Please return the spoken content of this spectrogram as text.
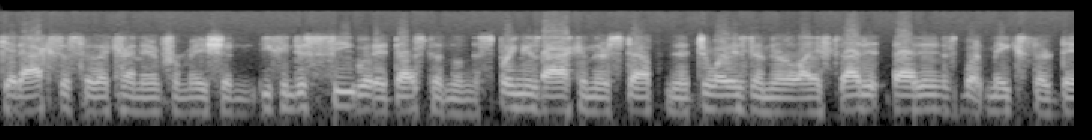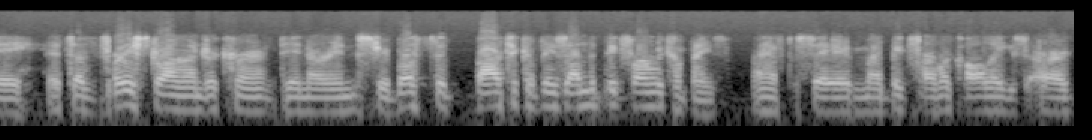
get access to that kind of information, you can just see what it does to them. The spring is back in their step, and the joy is in their life. That is, that is what makes their day. It's a very strong undercurrent in our industry, both the biotech companies and the big pharma companies. I have to say my big pharma colleagues are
